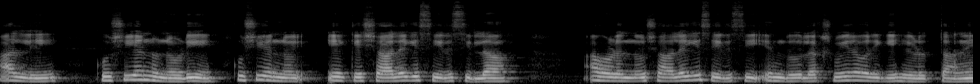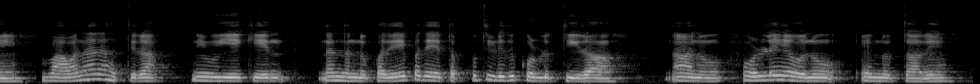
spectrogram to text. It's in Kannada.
ಅಲ್ಲಿ ಖುಷಿಯನ್ನು ನೋಡಿ, ಖುಷಿಯನ್ನು ಏಕೆ ಶಾಲೆಗೆ ಸೇರಿಸಿಲ್ಲ? ಅವಳನ್ನು ಶಾಲೆಗೆ ಸೇರಿಸಿ ಎಂದು ಲಕ್ಷ್ಮೀರವರಿಗೆ ಹೇಳುತ್ತಾನೆ. ಭಾವನಾರ ಹತ್ತಿರ, ನೀವು ಏಕೆ ನನ್ನನ್ನು ಪದೇ ಪದೇ ತಪ್ಪು ತಿಳಿದುಕೊಳ್ಳುತ್ತೀರಾ? ನಾನು ಒಳ್ಳೆಯವನು ಎನ್ನುತ್ತಾರೆ.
